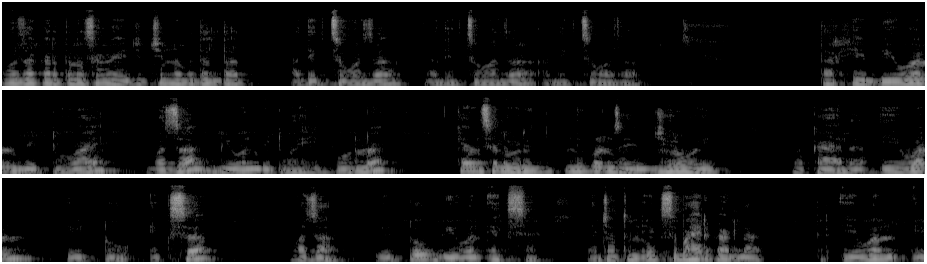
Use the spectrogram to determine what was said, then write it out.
वजा करताना सगळे याचे चिन्ह बदलतात. अधिकचं वजा अधिकचं वजा अधिकचं वजा. तर हे B one B two Y वजा B one B two Y हे पूर्ण कॅन्सल निघून जाईल झिरो होईल. मग काय आलं? A one A two X वजा A two B one X. याच्यातून एक्स बाहेर काढला तर ए वन ए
